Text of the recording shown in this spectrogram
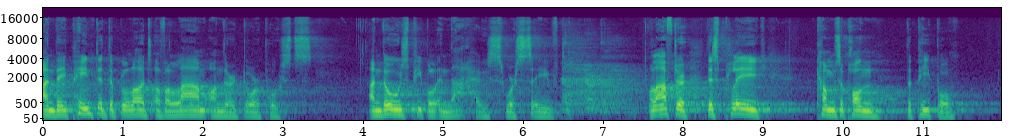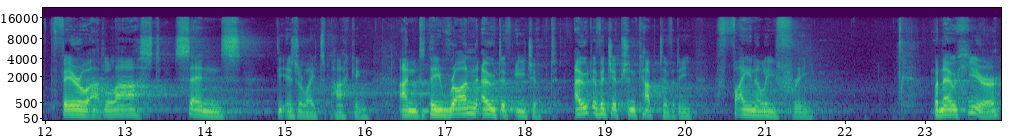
and they painted the blood of a lamb on their doorposts. And those people in that house were saved. Well, after this plague comes upon the people, Pharaoh at last sends the Israelites packing. And they run out of Egypt, out of Egyptian captivity, finally free. But now, here,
